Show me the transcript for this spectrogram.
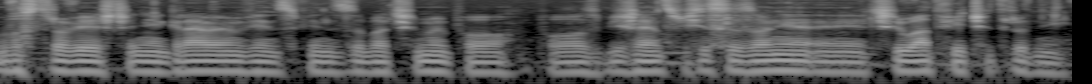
W Ostrowie jeszcze nie grałem, więc, więc zobaczymy po, po zbliżającym się sezonie, y, czy łatwiej, czy trudniej.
